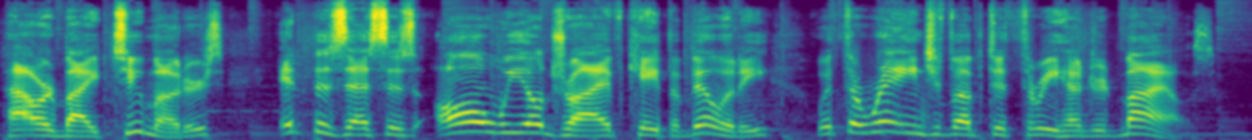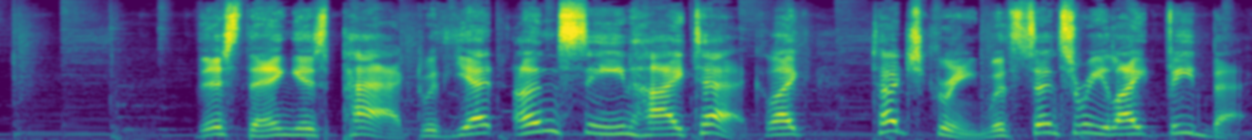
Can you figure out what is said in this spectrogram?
Powered by two motors, it possesses all wheel drive capability with a range of up to 300 miles. This thing is packed with yet unseen high tech, like touchscreen with sensory light feedback,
